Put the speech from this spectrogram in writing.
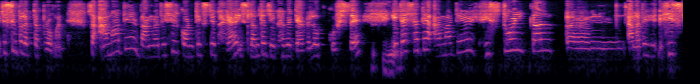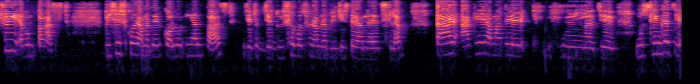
এটা সিম্পল একটা প্রমাণ। আমাদের বাংলাদেশের কনটেক্সটে ভাইয়া ইসলামটা যেভাবে ডেভেলপ করছে এটার সাথে আমাদের হিস্টোরিক্যাল আমাদের হিস্ট্রি এবং পাস্ট বিশেষ করে আমাদের কলোনিয়াল পাস্ট যেটা যে দুইশো বছর আমরা ব্রিটিশদের আন্ডারে ছিলাম তার আগে আমাদের যে মুসলিমরা যে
